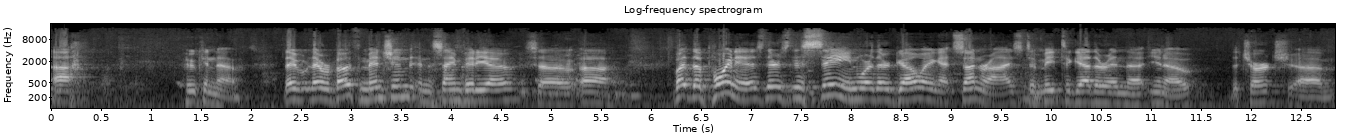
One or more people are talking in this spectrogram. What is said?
Uh, who can know? They, they were both mentioned in the same video. So, uh, but the point is, there's this scene where they're going at sunrise to meet together in the, you know, the church. Um,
